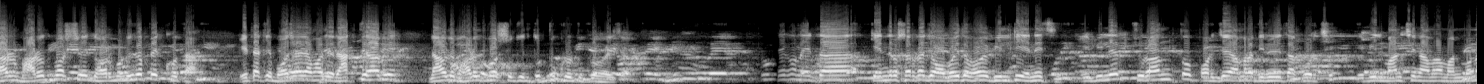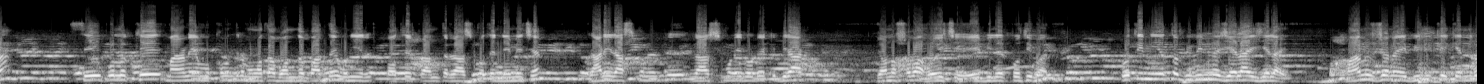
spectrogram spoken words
কারণ ভারতবর্ষের ধর্মনিরপেক্ষতা, এটাকে বজায় আমাদের রাখতে হবে না হলে ভারতবর্ষ কিন্তু টুকরো টুকরো হয়ে যাবে। দেখুন, এটা কেন্দ্র সরকার যে অবৈধভাবে বিলটি এনেছে, এই বিলের চূড়ান্ত পর্যায়ে আমরা বিরোধিতা করছি। এই বিল মানছি না, আমরা মানব না। সেই উপলক্ষে মাননীয় মুখ্যমন্ত্রী মমতা বন্দ্যোপাধ্যায় উনি পথে প্রান্তের রাজপথে নেমেছেন। রানী রাসমণি রাসমণি রোডে একটি বিরাট জনসভা হয়েছে এই বিলের প্রতিবাদ। প্রতিনিয়ত বিভিন্ন জেলায় জেলায় মানুষজন এই বিলকে কেন্দ্র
